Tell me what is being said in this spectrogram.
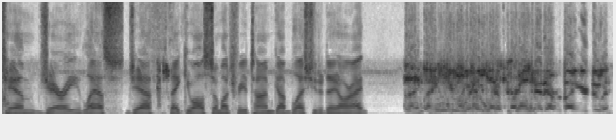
Tim, Jerry, Les, Jeff, thank you all so much for your time. God bless you today, all right? Thank, Thank you, Will. We appreciate everything you're doing.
